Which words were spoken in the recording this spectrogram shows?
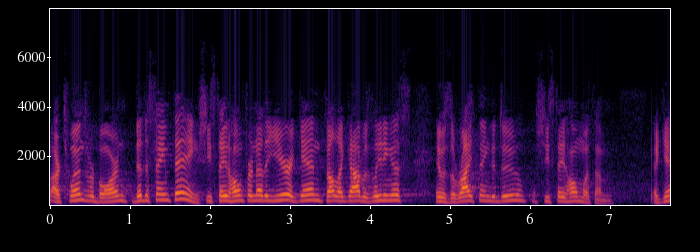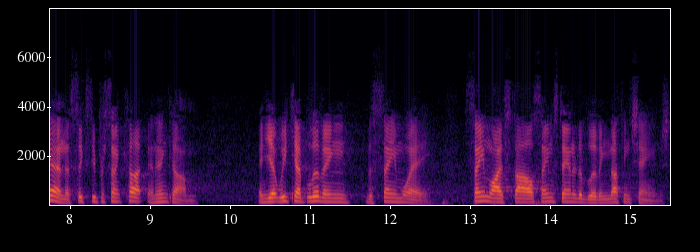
our twins were born, did the same thing. She stayed home for another year. Again, felt like God was leading us. It was the right thing to do. She stayed home with them. Again, a 60% cut in income. And yet we kept living the same way. Same lifestyle, same standard of living, nothing changed.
